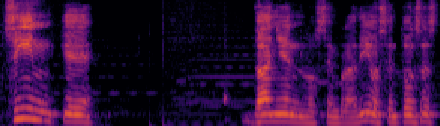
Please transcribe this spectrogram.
sin que dañen los sembradíos. Entonces,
